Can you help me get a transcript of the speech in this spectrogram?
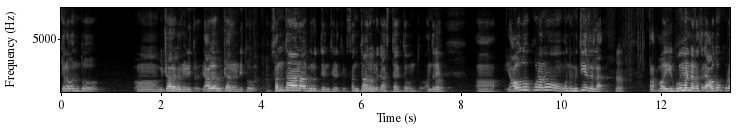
ಕೆಲವೊಂದು ಆ, ವಿಚಾರಗಳು ನಡೀತು. ಯಾವ್ಯಾವ ವಿಚಾರ ನಡೀತು? ಸಂತಾನ ಅಭಿವೃದ್ಧಿ ಅಂತ ಹೇಳ್ತೀವಿ. ಸಂತಾನಗಳು ಜಾಸ್ತಿ ಆಗ್ತಾ ಬಂತು. ಅಂದ್ರೆ ಆ, ಯಾವುದೂ ಕೂಡ ಒಂದು ಮಿತಿ ಇರಲಿಲ್ಲ. ಪ್ರಪ ಈ ಭೂಮಂಡಲದಲ್ಲಿ ಯಾವುದೂ ಕೂಡ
